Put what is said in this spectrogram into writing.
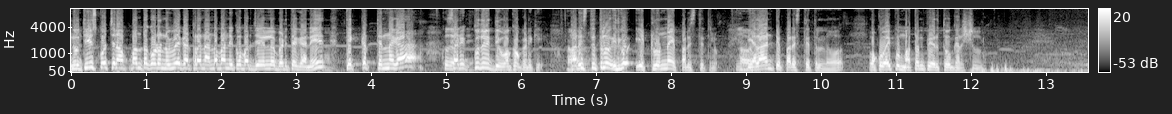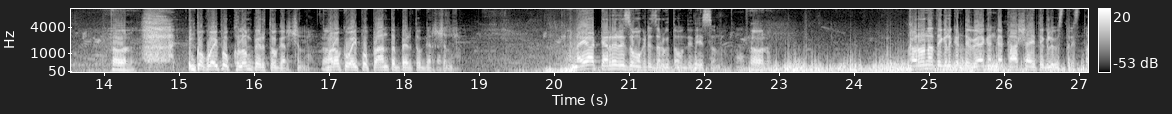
నువ్వు తీసుకొచ్చిన అప్పు అంతా కూడా నువ్వే కట్టరాని అండమాన్ నికోబార్ జైల్లో పెడితే గానీ తిక్క తిన్నగా సరే కుదిరిద్ది ఒక్కొక్కడికి. పరిస్థితులు ఇదిగో ఇట్లున్నాయి పరిస్థితులు. ఎలాంటి పరిస్థితుల్లో ఒకవైపు మతం పేరుతో ఘర్షణలు. ఇంకొక వైపు కులం పేరుతో ఘర్షణలు. మరొక వైపు ప్రాంతం పేరుతో ఘర్షణలు. నయా టెర్రరిజం ఒకటి జరుగుతూ ఉంది దేశంలో. అవును. కరోనా తెగులు కంటే వేగంగా కాషాయ తెగులు విస్తరిస్తూ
